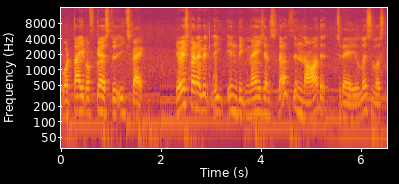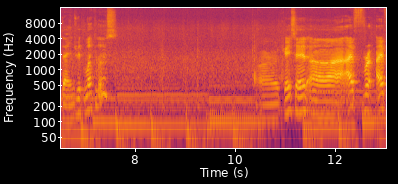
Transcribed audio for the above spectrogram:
what type of guest to expect. He responded with indignation, does that today Lucius dines with Lucullus? Okay, said, uh, I've, I've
